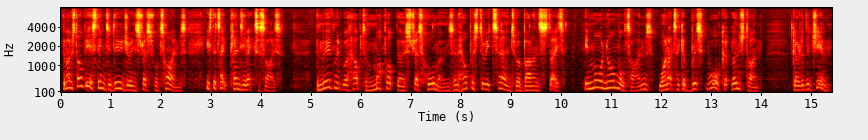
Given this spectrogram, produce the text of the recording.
The most obvious thing to do during stressful times is to take plenty of exercise. The movement will help to mop up those stress hormones and help us to return to a balanced state. In more normal times, why not take a brisk walk at lunchtime? Go to the gym,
